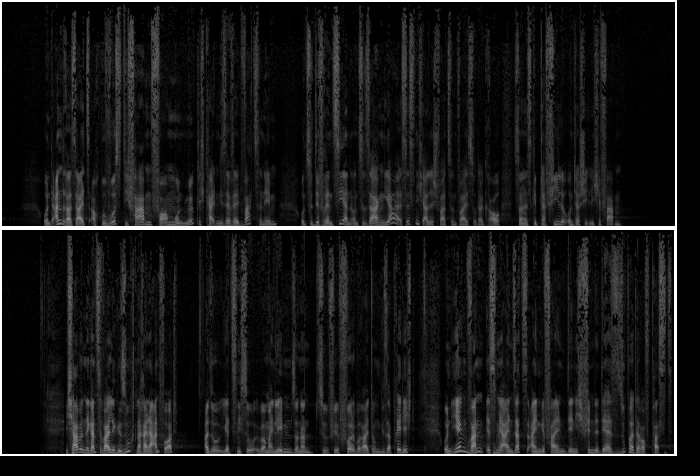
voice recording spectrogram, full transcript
Und andererseits auch bewusst die Farben, Formen und Möglichkeiten dieser Welt wahrzunehmen und zu differenzieren und zu sagen, ja, es ist nicht alles schwarz und weiß oder grau, sondern es gibt da viele unterschiedliche Farben. Ich habe eine ganze Weile gesucht nach einer Antwort, also jetzt nicht so über mein Leben, sondern zu, für Vorbereitung dieser Predigt. Und irgendwann ist mir ein Satz eingefallen, den ich finde, der super darauf passt.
